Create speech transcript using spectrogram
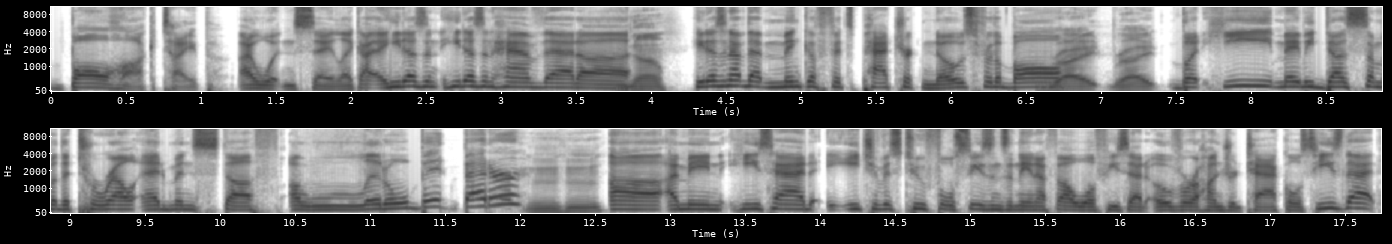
ball hawk type. I wouldn't say like I, he doesn't he doesn't have that. Uh, no. he doesn't have that Minkah Fitzpatrick nose for the ball. Right. Right. But he maybe does some of the Terrell Edmunds stuff a little bit better. Mm-hmm. Uh, I mean, he's had each of his two full seasons in the NFL. Wolf, he's had over 100 tackles. He's that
